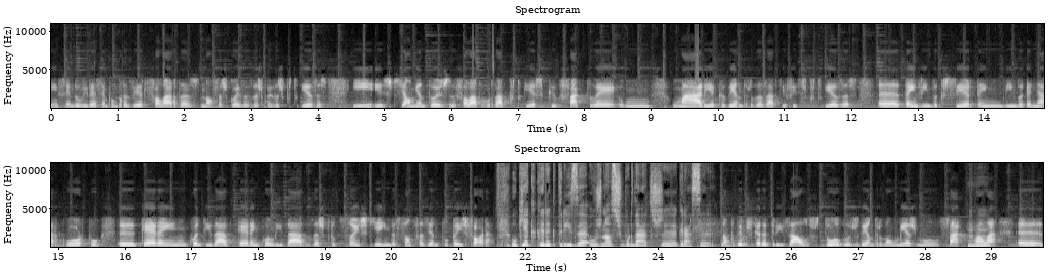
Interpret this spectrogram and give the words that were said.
Sim, sem dúvida. É sempre um prazer falar das nossas coisas, das coisas portuguesas e especialmente hoje falar do bordado português, que de facto é um, uma área que dentro das artes e ofícios portuguesas uh, tem vindo a crescer, tem vindo a ganhar corpo, uh, quer em quantidade, quer em qualidade das produções que ainda se vão fazendo pelo país fora. O que é que caracteriza os nossos bordados, uh, Graça? Não podemos caracterizá-los todos dentro de um mesmo saco, uhum. vá lá. Uh,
